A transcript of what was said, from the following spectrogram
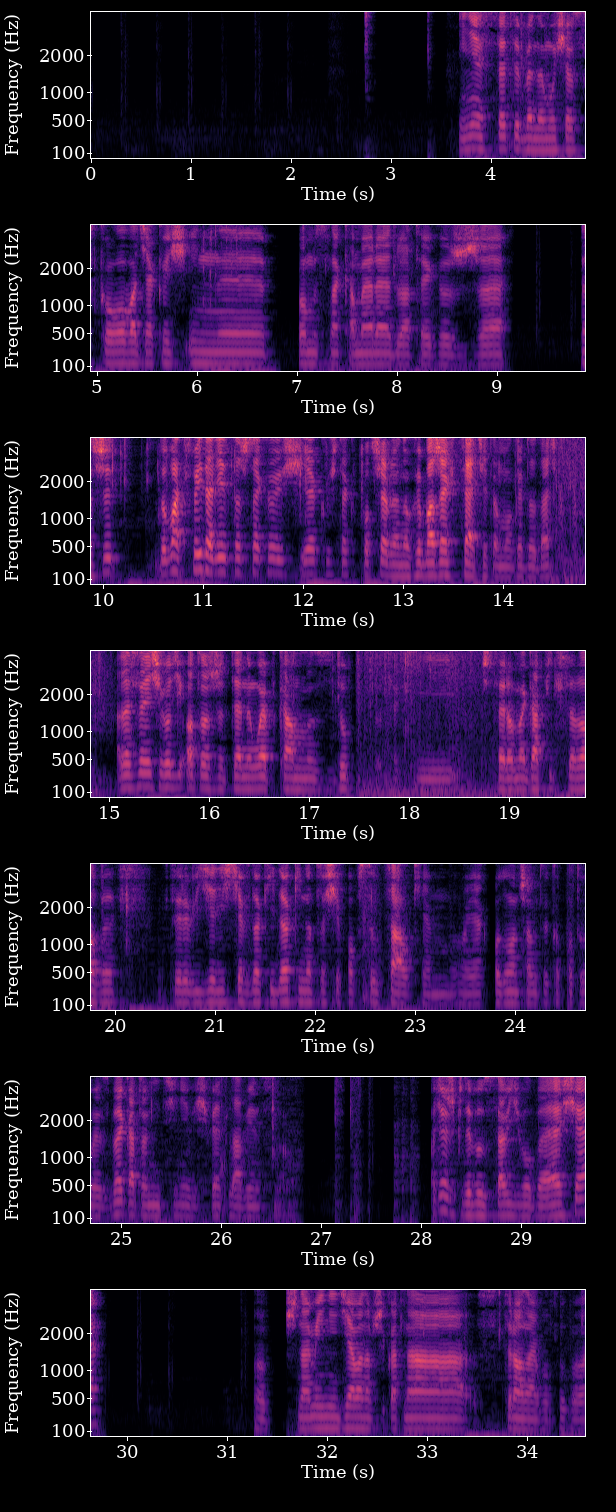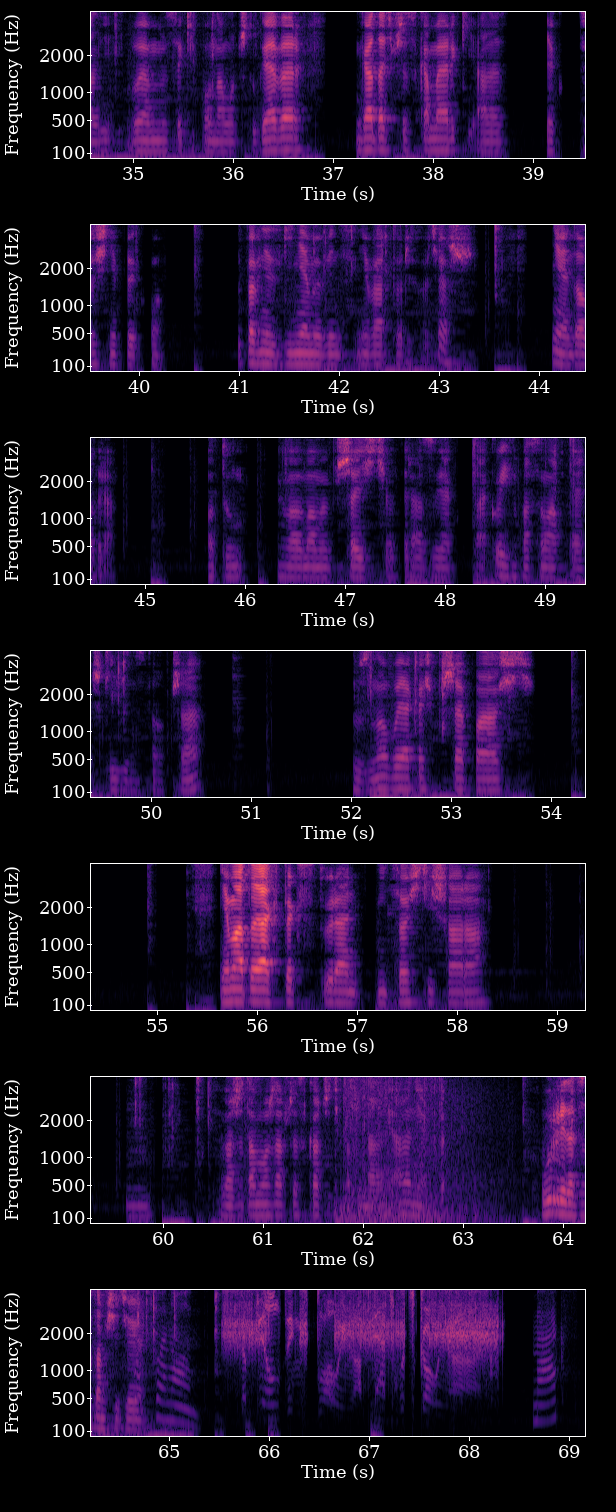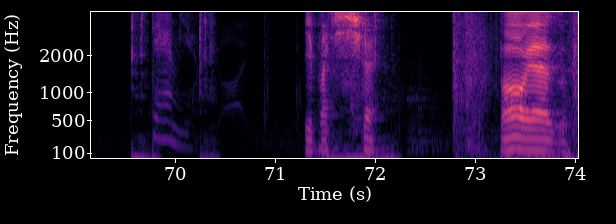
I niestety będę musiał skołować jakiś inny pomysł na kamerę, dlatego że... Znaczy, do Max Payne'a nie jest też jakoś, jakoś tak potrzebne, no chyba, że chcecie, to mogę dodać. Ale w sensie chodzi o to, że ten webcam z dup, taki 4 megapikselowy, który widzieliście w Doki Doki, no to się popsuł całkiem, bo jak podłączam tylko pod USB, to nic się nie wyświetla, więc no. Chociaż gdyby ustawić w OBS-ie, to przynajmniej nie działa na przykład na stronach, bo próbowali, byłem z ekipą na Watch Together gadać przez kamerki, ale jak coś nie pykło. To pewnie zginiemy, więc nie warto, chociaż... Nie, dobra. O tu chyba mamy przejście od razu jak tak. O i chyba są apteczki, więc dobrze. Tu znowu jakaś przepaść. Nie ma to jak tekstura nicości szara. Hmm. Chyba, że tam można przeskoczyć potem dalej, ale nie. Kurde, co tam się dzieje? Max? Damn you. Jebać się. O Jezu.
